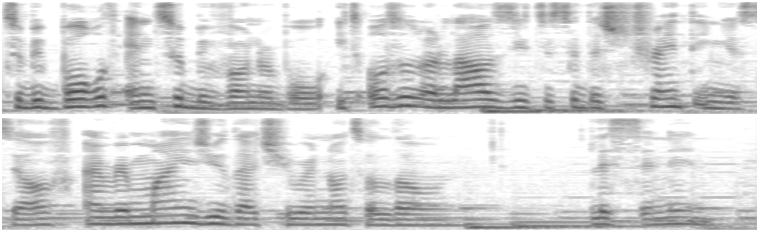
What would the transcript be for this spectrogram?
To be bold and to be vulnerable. It also allows you to see the strength in yourself and reminds you that you are not alone. Listen in.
